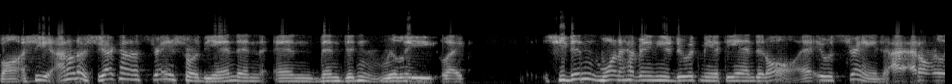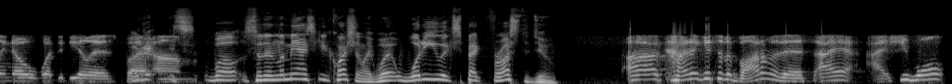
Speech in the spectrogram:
bon- she, I don't know, she got kind of strange toward the end, and and then didn't really like she didn't want to have anything to do with me at the end at all. It was strange. I, I don't really know what the deal is, but Okay, um, well, so then let me ask you a question. Like, what what do you expect for us to do? uh, kind of get to the bottom of this. I, I she won't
